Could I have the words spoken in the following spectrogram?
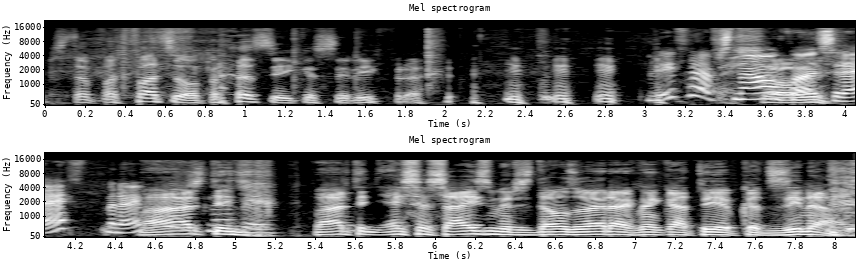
es tāpat pats vēl prasīju, kas ir rifrafa. Rifraps nav kaut kāds ref, refers. Mārtiņ. Mārtiņ, es esmu aizmirsis daudz vairāk nekā tu jebkad zinās.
